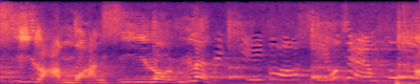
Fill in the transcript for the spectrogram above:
是男还是女呢？似个小丈夫。啊！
